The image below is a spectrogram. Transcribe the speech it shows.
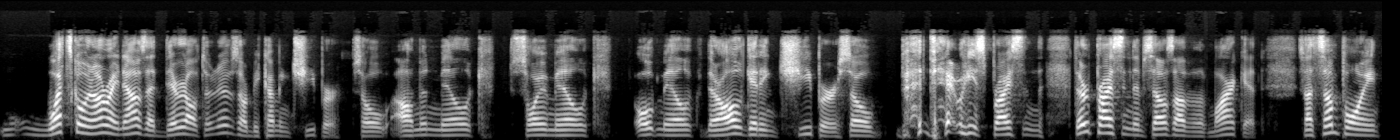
what's going on right now is that dairy alternatives are becoming cheaper. So almond milk, soy milk, oat milk, they're all getting cheaper. So dairy is pricing, they're pricing themselves out of the market. So at some point,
